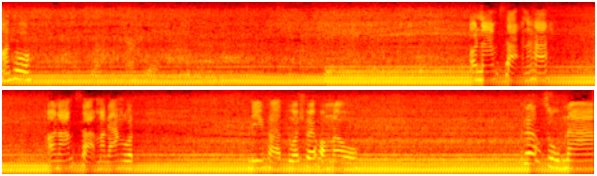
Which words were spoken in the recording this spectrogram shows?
อ๋อ โทเอาน้ำสระนะคะ เอาน้ำสระมาล้างรถ นี่ค่ะ ตัวช่วยของเรา เครื่องสูบน้ำ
